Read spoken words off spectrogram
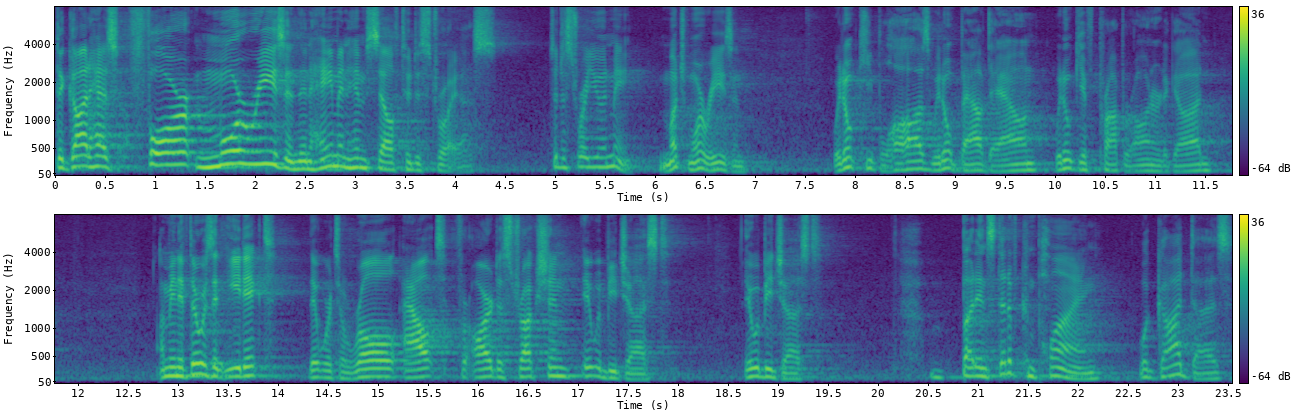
that God has far more reason than Haman himself to destroy us, to destroy you and me. Much more reason. We don't keep laws, we don't bow down, we don't give proper honor to God. I mean, if there was an edict that were to roll out for our destruction, it would be just. It would be just. But instead of complying, what God does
